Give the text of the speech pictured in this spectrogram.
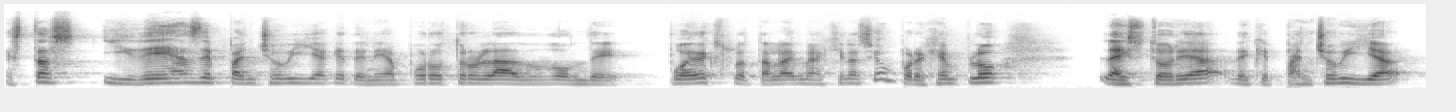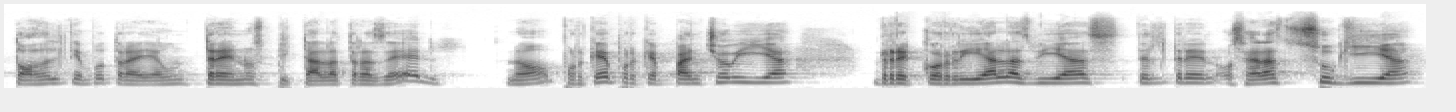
estas ideas de Pancho Villa que tenía por otro lado donde puede explotar la imaginación. Por ejemplo, la historia de que Pancho Villa todo el tiempo traía un tren hospital atrás de él, ¿no? ¿Por qué? Porque Pancho Villa recorría las vías del tren, o sea, era su guía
